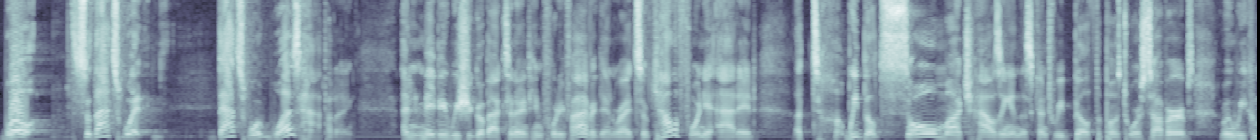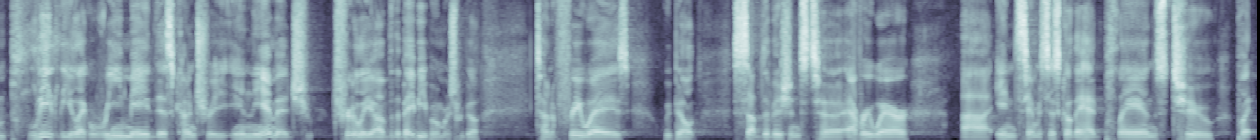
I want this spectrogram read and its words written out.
Well, so that's what that's what was happening. And maybe we should go back to 1945 again, right? So California added a ton. We built so much housing in this country. We built the post-war suburbs. I mean, we completely like remade this country in the image, truly, of the baby boomers. We built a ton of freeways. We built subdivisions to everywhere. Uh, in San Francisco, they had plans to put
